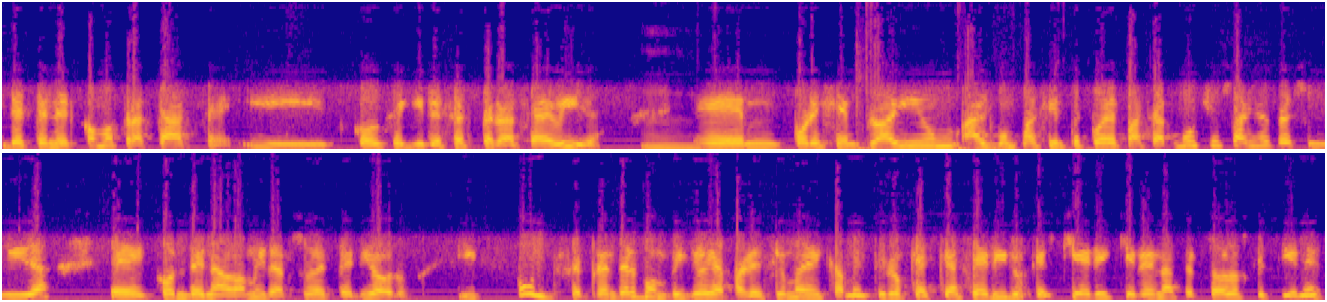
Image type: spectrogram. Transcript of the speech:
de tener cómo tratarse y conseguir esa esperanza de vida. Mm. Em, por ejemplo, hay un, algún paciente puede pasar muchos años de su vida eh, condenado a mirar su deterioro y ¡pum! se prende el bombillo y aparece un medicamento y lo que hay que hacer y lo que él quiere y quieren hacer todos los que tienen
